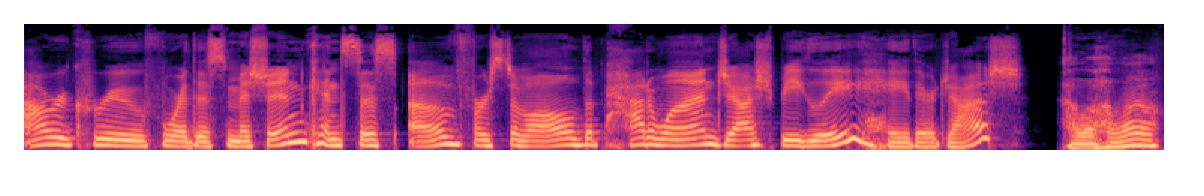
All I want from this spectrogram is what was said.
our crew for this mission consists of, first of all, the Padawan Josh Beeghley. Hey there, Josh. Hello, hello.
